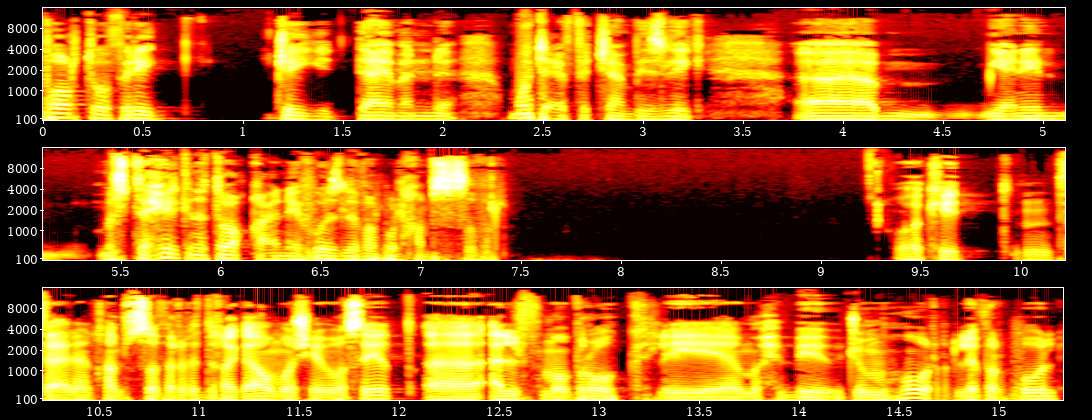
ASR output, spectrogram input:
بورتو فريق جيد دائما متعب في ال Champions League. يعني مستحيل كنا نتوقع إنه يفوز ليفربول 5-0 وأكيد فعلا 5-0 في دراجاو مو شيء بسيط. آه، ألف مبروك لمحبي وجمهور ليفربول.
